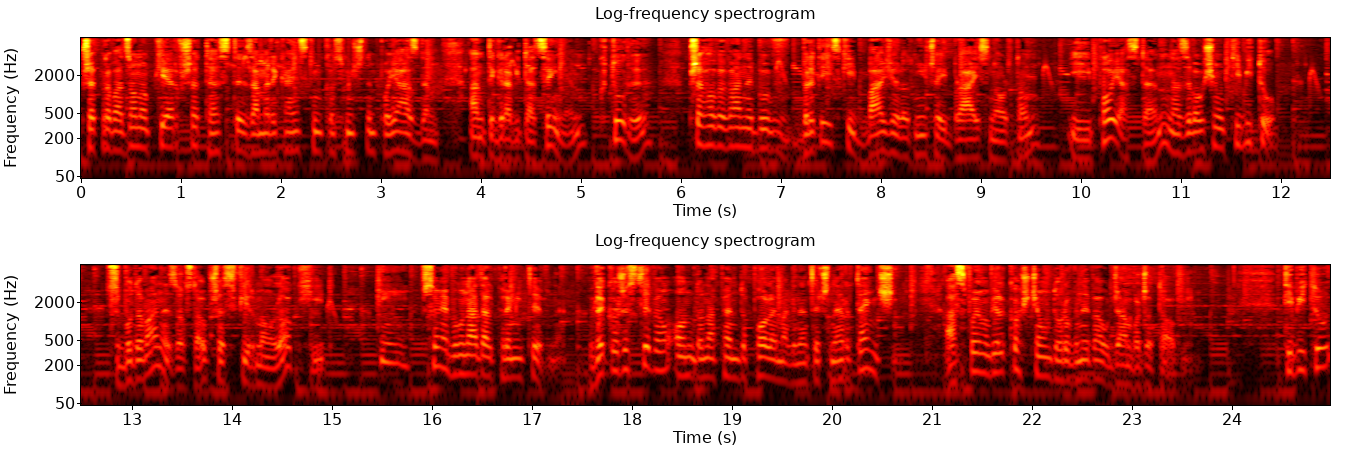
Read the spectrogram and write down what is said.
przeprowadzono pierwsze testy z amerykańskim kosmicznym pojazdem antygrawitacyjnym, który przechowywany był w brytyjskiej bazie lotniczej Bryce Norton i pojazd ten nazywał się TB-2. Zbudowany został przez firmę Lockheed i w sumie był nadal prymitywny. Wykorzystywał on do napędu pole magnetyczne rtęci, a swoją wielkością dorównywał Jumbojetowi. TB2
